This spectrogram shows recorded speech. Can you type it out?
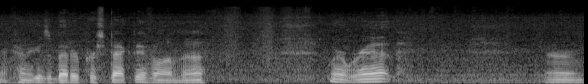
That kind of gives a better perspective on uh, where we're at. Um,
